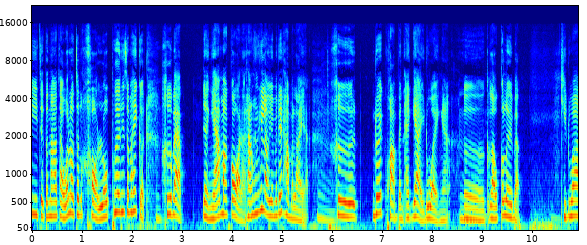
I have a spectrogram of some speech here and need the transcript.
มีเจตนาแต่ว่าเราจะขอลบเพื่อที่จะไม่ให้เกิด คือแบบอย่างเงี้ยมาก่อนอะทั้งทั้งที่เรายังไม่ได้ทำอะไรอะอืมคือด้วยความเป็นแอคใหญ่ด้วยเงี้ยอืมเออเราก็เลยแบบคิดว่า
